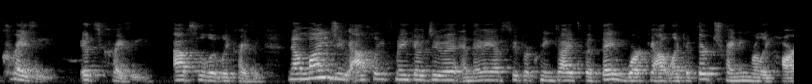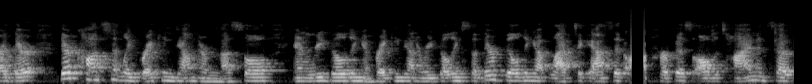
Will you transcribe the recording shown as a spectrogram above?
Crazy. It's crazy. Absolutely crazy. Now, mind you, athletes may go do it and they may have super clean diets, but they work out like if they're training really hard, they're they're constantly breaking down their muscle and rebuilding and breaking down and rebuilding. So they're building up lactic acid on purpose all the time. And so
